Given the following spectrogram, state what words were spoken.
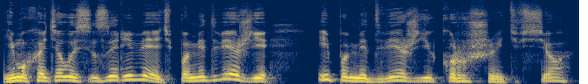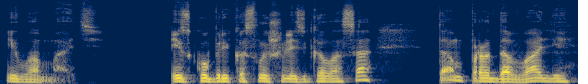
ему хотелось зареветь по медвежьи и по медвежьи крушить все и ломать. Из кубрика слышались голоса, там продавали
